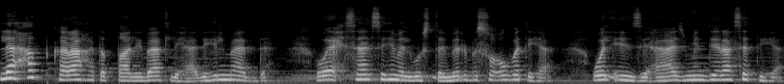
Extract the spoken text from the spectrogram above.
لاحظت كراهة الطالبات لهذه المادة. وإحساسهم المستمر بصعوبتها والإنزعاج من دراستها.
